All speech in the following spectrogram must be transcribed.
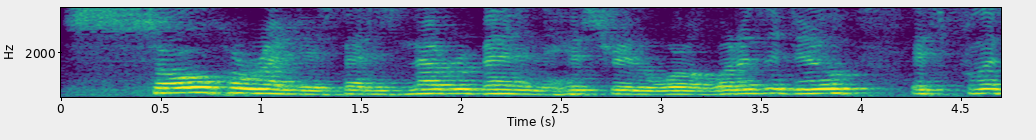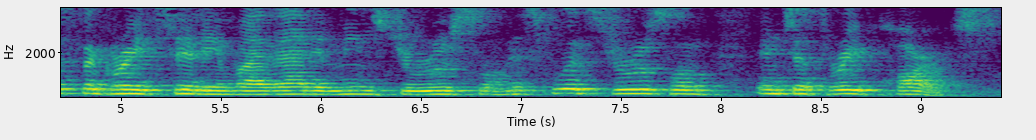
so horrendous that has never been in the history of the world. What does it do? It splits the great city, and by that it means Jerusalem. It splits Jerusalem into three parts.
